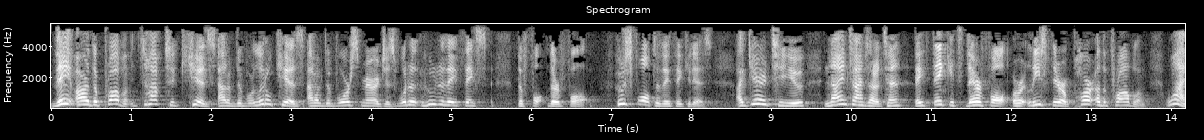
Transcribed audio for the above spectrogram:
they are the problem. Talk to kids out of divorce, little kids out of divorced marriages. What, who do they think's the fault, their fault? Whose fault do they think it is? I guarantee you, nine times out of ten, they think it's their fault, or at least they're a part of the problem. Why?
